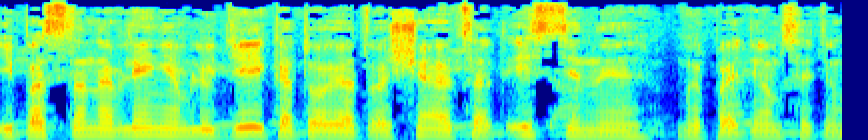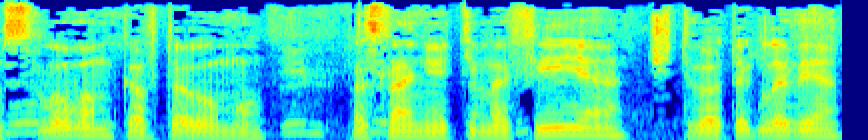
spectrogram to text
и постановлением людей, которые отвращаются от истины, мы пойдем с этим словом ко второму посланию Тимофея, 4 главе.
